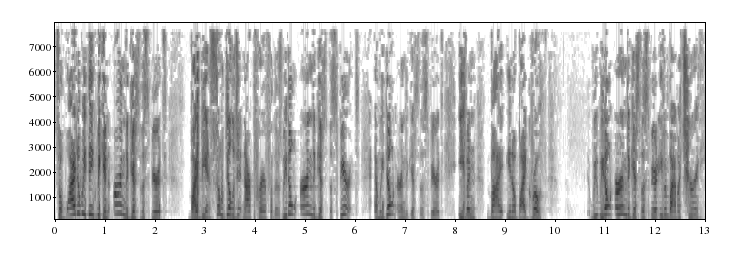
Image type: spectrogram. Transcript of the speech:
So why do we think we can earn the gifts of the Spirit? By being so diligent in our prayer for those. We don't earn the gifts of the Spirit. And we don't earn the gifts of the Spirit even by, you know, by growth. We, we don't earn the gifts of the Spirit even by maturity.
